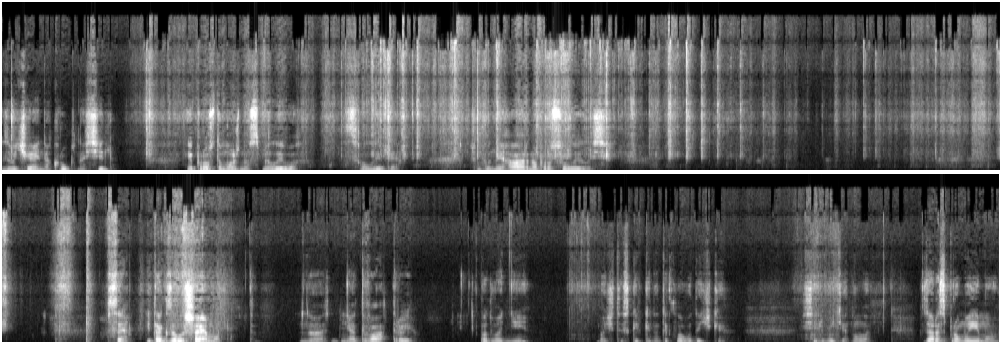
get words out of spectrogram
звичайна крупна сіль. І просто можна сміливо солити, щоб вони гарно просолились. Все. І так залишаємо на дня 2-3. О два дні. Бачите, скільки натекло водички. Сіль витягнула. Зараз промиємо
